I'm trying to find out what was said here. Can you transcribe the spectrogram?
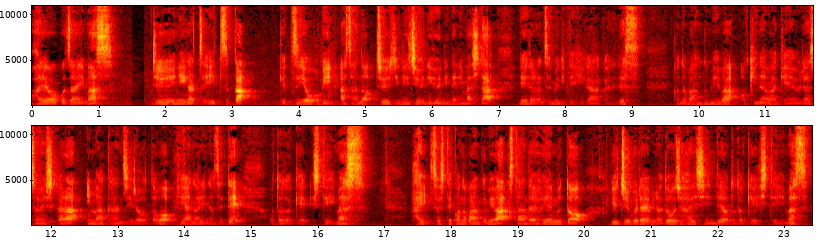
おはようございます。12月5日月曜日朝の10時22分になりました。音色の紡手日川茜です。この番組は沖縄県浦添市から今感じる音をピアノに乗せてお届けしています。はいそしてこの番組はスタンド FM と YouTube ライブの同時配信でお届けしています。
